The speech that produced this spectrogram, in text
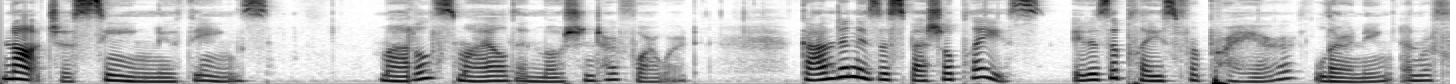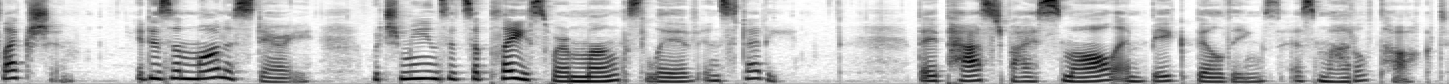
not just seeing new things. Marl smiled and motioned her forward. Gandan is a special place. It is a place for prayer, learning, and reflection. It is a monastery, which means it's a place where monks live and study. They passed by small and big buildings as Marl talked,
